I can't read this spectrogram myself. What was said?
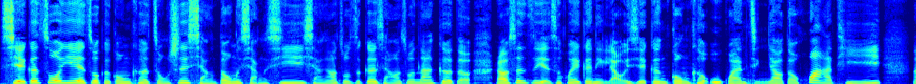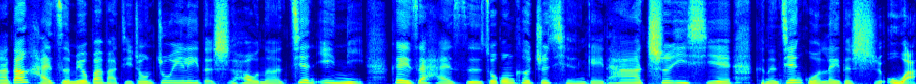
写个作业，做个功课，总是想东想西，想要做这个，想要。做那个的，然后甚至也是会跟你聊一些跟功课无关紧要的话题。那当孩子没有办法集中注意力的时候呢，建议你可以在孩子做功课之前给他吃一些可能坚果类的食物啊。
